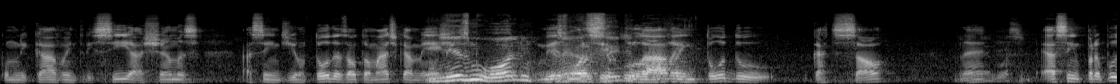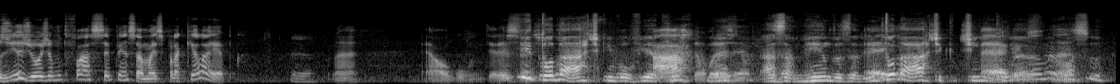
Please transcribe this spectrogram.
comunicavam entre si, as chamas acendiam todas automaticamente. O mesmo óleo. O mesmo né? óleo circulava em todo o castiçal, né? É assim, para os dias de hoje é muito fácil você pensar, mas para aquela época, é. né? É algo interessante. E toda a arte que envolvia a arca, por né? exemplo. As amêndoas ali, É, toda a arte que tinha é, era um né? negócio. É,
